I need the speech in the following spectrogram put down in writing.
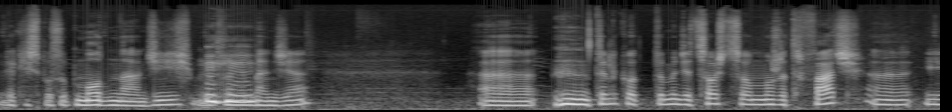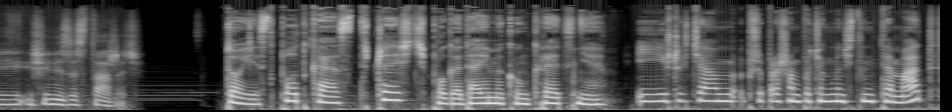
w jakiś sposób modna dziś, jutro Mhm. nie będzie. E, tylko to będzie coś, co może trwać e, i, i się nie zestarzeć. To jest podcast. Cześć, pogadajmy konkretnie. I jeszcze chciałam, przepraszam, pociągnąć ten temat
